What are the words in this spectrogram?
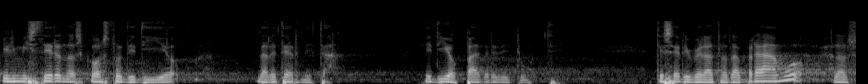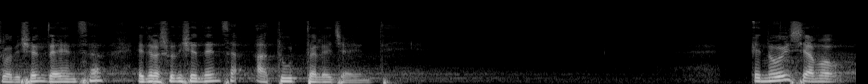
il mistero nascosto di Dio dall'eternità, di Dio Padre di tutti, che si è rivelato ad Abramo, alla sua discendenza e nella sua discendenza a tutte le genti. E noi siamo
